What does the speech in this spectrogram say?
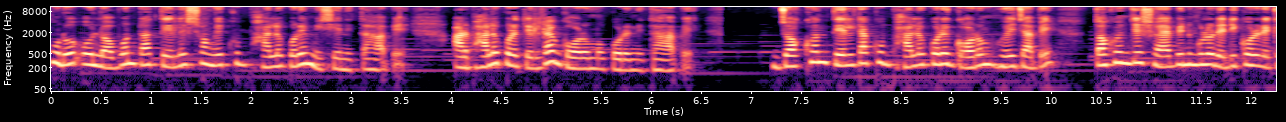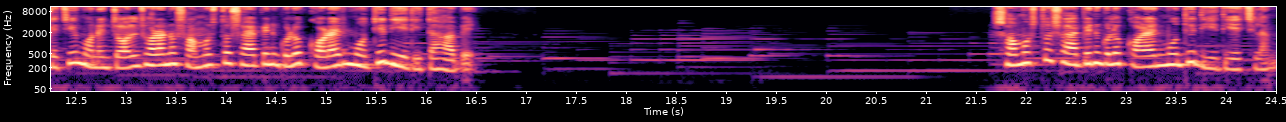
গুঁড়ো ও লবণটা তেলের সঙ্গে খুব ভালো করে মিশিয়ে নিতে হবে। আর ভালো করে তেলটা গরমও করে নিতে হবে। যখন তেলটা খুব ভালো করে গরম হয়ে যাবে তখন যে সয়াবিনগুলো রেডি করে রেখেছি, মনে জল ঝরানো সমস্ত সয়াবিনগুলো কড়াইয়ের মধ্যে দিয়ে দিতে হবে। সমস্ত সয়াবিনগুলো কড়াইয়ের মধ্যে দিয়ে দিয়েছিলাম।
